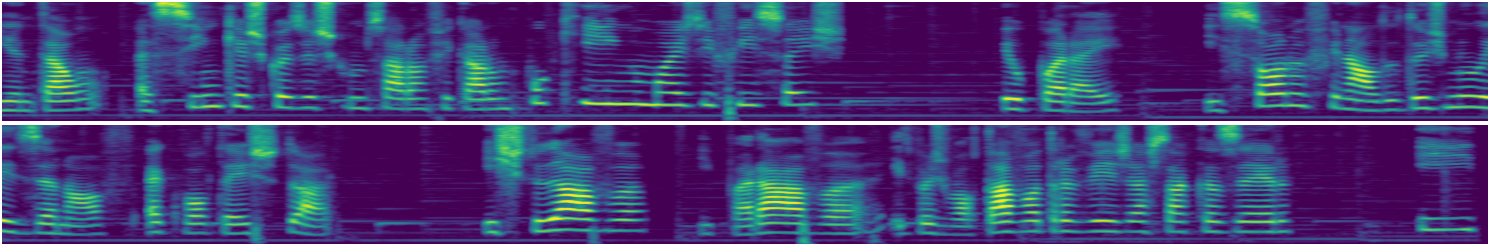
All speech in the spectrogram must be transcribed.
E então, assim que as coisas começaram a ficar um pouquinho mais difíceis, eu parei e só no final de 2019 é que voltei a estudar. E estudava, e parava, e depois voltava outra vez à estaca zero e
